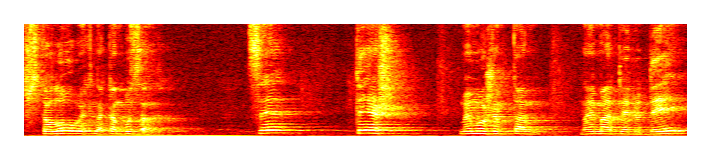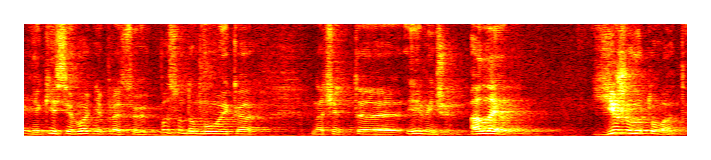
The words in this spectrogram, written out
столових, на камбузах. Це теж ми можемо там наймати людей, які сьогодні працюють в посудомойках, значить, е, і в інших. Але їжу готувати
